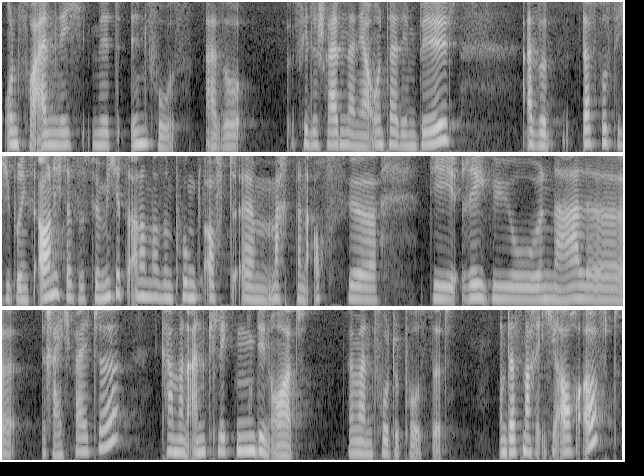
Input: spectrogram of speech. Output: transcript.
und vor allem nicht mit Infos. Also viele schreiben dann ja unter dem Bild, also das wusste ich übrigens auch nicht. Das ist für mich jetzt auch nochmal so ein Punkt. Oft ähm, macht man auch für die regionale Reichweite, kann man anklicken den Ort, wenn man ein Foto postet. Und das mache ich auch oft,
